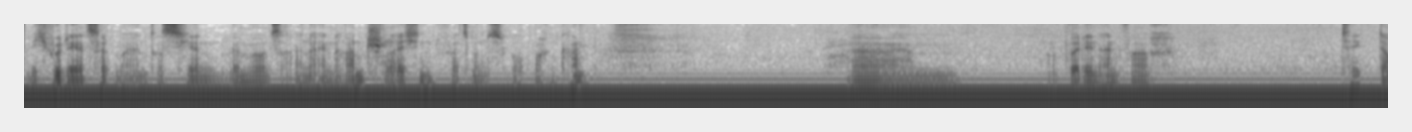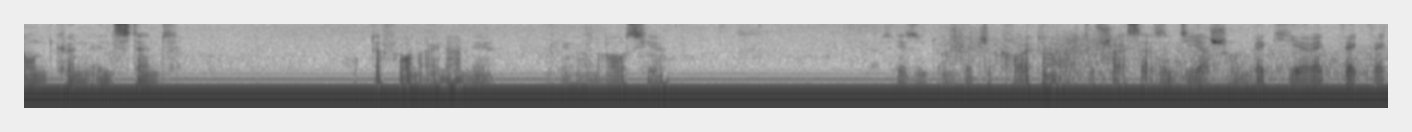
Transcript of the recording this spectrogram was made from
Mich würde jetzt halt mal interessieren, wenn wir uns an einen Rand schleichen, falls man das überhaupt machen kann. Ähm, ob wir den einfach takedown können, instant. Guckt da vorne einer? Nee. Okay, dann raus hier. Hier sind irgendwelche Kräuter. Ach du Scheiße, da sind die ja schon. Weg hier, weg, weg, weg.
